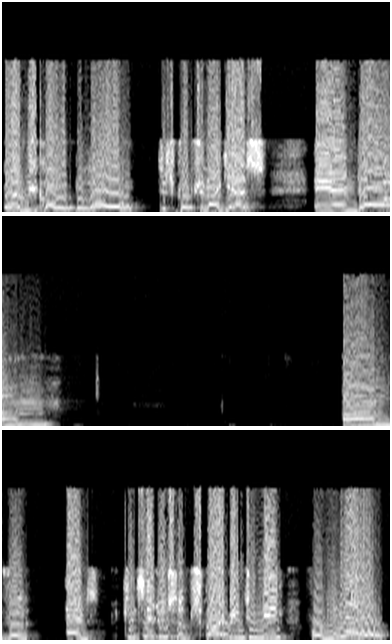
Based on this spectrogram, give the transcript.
whatever you call it below description, I guess, and um um the and consider subscribing to me for more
